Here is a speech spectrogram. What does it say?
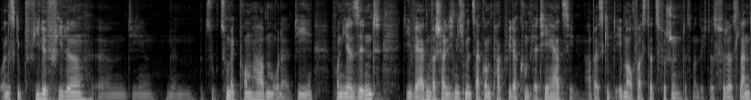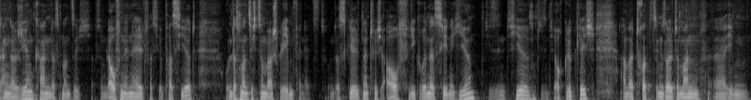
Und es gibt viele, viele, ähm, die einen Bezug zu MacPom haben oder die von hier sind, die werden wahrscheinlich nicht mit Sack und Pack wieder komplett hierher ziehen. Aber es gibt eben auch was dazwischen, dass man sich das für das Land engagieren kann, dass man sich auf dem Laufenden hält, was hier passiert und dass man sich zum Beispiel eben vernetzt. Und das gilt natürlich auch für die Gründerszene hier. Die sind hier, die sind hier auch glücklich, aber trotzdem sollte man äh, eben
